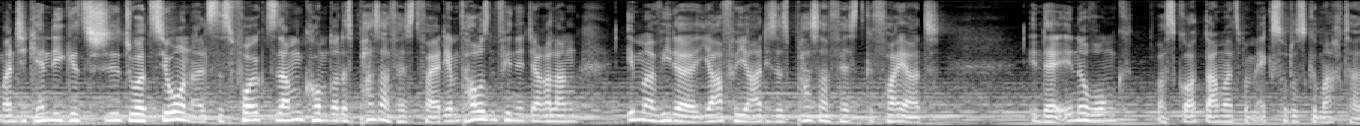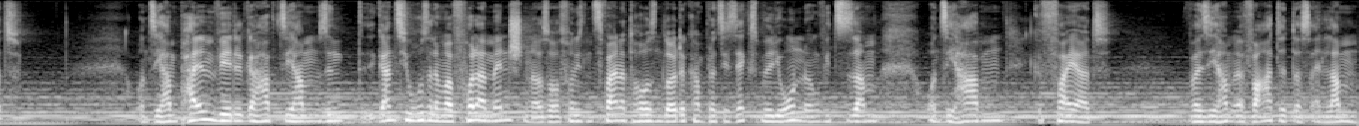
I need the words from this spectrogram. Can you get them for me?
manche kennen die Situation, als das Volk zusammenkommt und das Passafest feiert. Die haben 1400 Jahre lang immer wieder, Jahr für Jahr, dieses Passafest gefeiert, in der Erinnerung, was Gott damals beim Exodus gemacht hat. Und sie haben Palmwedel gehabt, sie haben, sind, ganz Jerusalem war voller Menschen, also von diesen 200.000 Leuten kamen plötzlich 6 Millionen irgendwie zusammen und sie haben gefeiert, weil sie haben erwartet, dass ein Lamm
